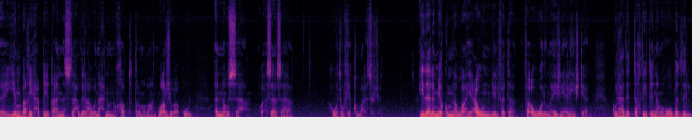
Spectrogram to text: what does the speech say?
ينبغي حقيقة أن نستحضرها ونحن نخطط رمضان وأرجو أقول أن اسها وأساسها هو توفيق الله عز وجل. إذا لم يكن من الله عون للفتى فأول ما يجني عليه اجتهاده. كل هذا التخطيط إنما هو بذل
